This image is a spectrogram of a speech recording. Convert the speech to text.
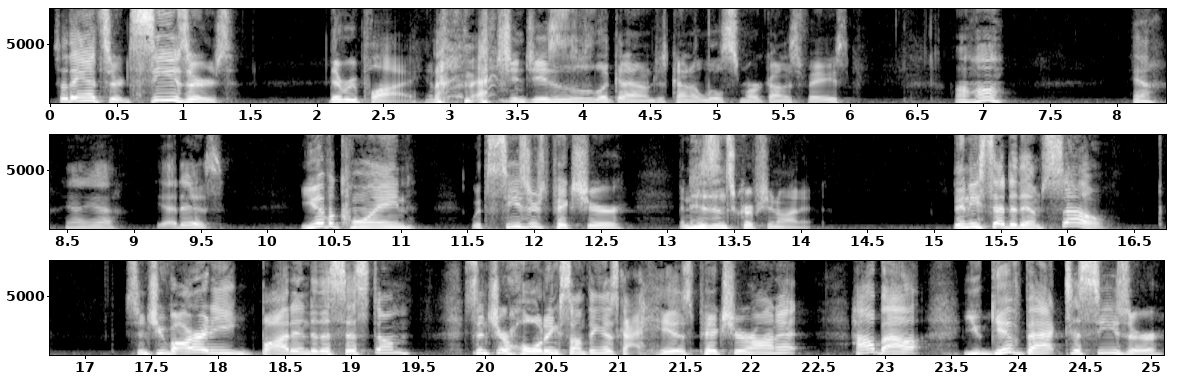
So they answered, Caesar's. They reply. And I imagine Jesus was looking at him, just kind of a little smirk on his face. Uh-huh. Yeah, yeah, yeah. Yeah, it is. You have a coin with Caesar's picture and his inscription on it. Then he said to them, So, since you've already bought into the system, since you're holding something that's got his picture on it, how about you give back to Caesar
